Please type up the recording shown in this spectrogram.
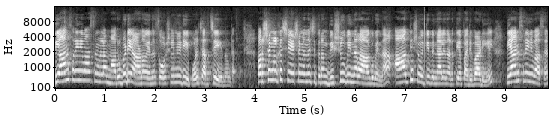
ധ്യാൻ ശ്രീനിവാസനുള്ള മറുപടിയാണോ എന്ന് സോഷ്യൽ മീഡിയ ഇപ്പോൾ ചർച്ച ചെയ്യുന്നുണ്ട്. വർഷങ്ങൾക്ക് ശേഷം എന്ന ചിത്രം വിഷു വിന്നർ ആകുമെന്ന് ആദ്യ ഷോയ്ക്ക് പിന്നാലെ നടത്തിയ പരിപാടിയിൽ ധ്യാൻ ശ്രീനിവാസൻ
